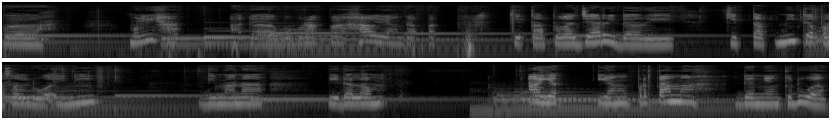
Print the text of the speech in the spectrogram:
uh, melihat ada beberapa hal yang dapat kita pelajari dari kitab Mika pasal 2 ini di mana di dalam ayat yang pertama dan yang kedua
